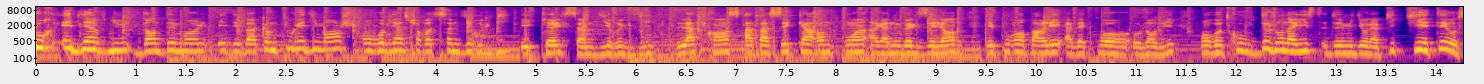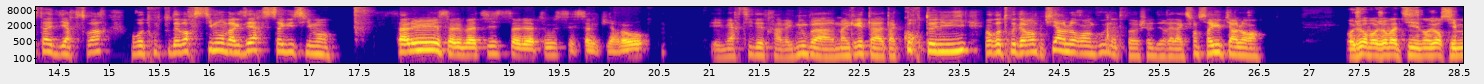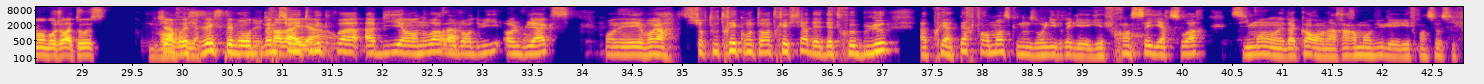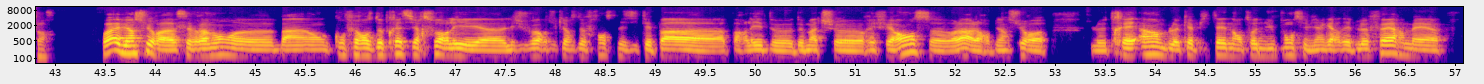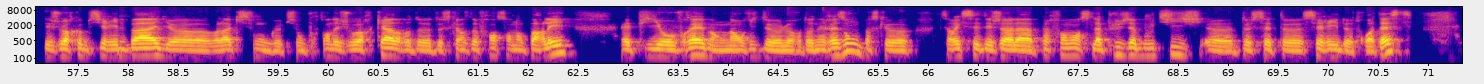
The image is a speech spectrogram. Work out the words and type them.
Bonjour et bienvenue dans Démol et Débat. Comme tous les dimanches, on revient sur votre samedi rugby. Et quel samedi rugby La France a passé 40 points à la Nouvelle-Zélande. Et pour en parler avec moi aujourd'hui, on retrouve deux journalistes de Midi Olympique qui étaient au stade hier soir. On retrouve tout d'abord Simon Wagzer. Salut Simon. Salut, salut Baptiste, salut à tous et salut Pierrot. Et merci d'être avec nous bah, malgré ta, courte nuit. On retrouve également Pierre-Laurent Gou, notre chef de rédaction. Salut Pierre-Laurent. Bonjour, bonjour Baptiste, bonjour Simon, bonjour à tous. Tiens, préciser que c'était pour du Même travail. si on est tous les hein. trois habillés en noir aujourd'hui, All Blacks, on est voilà, surtout très contents, très fiers d'être bleus après la performance que nous ont livré les, les Français hier soir. Simon, on est d'accord, on a rarement vu les, les Français aussi forts. Ouais, bien sûr. euh, C'est vraiment euh, ben, en conférence de presse hier soir, les, euh, les joueurs du 15 de France n'hésitaient pas à parler de, de matchs euh, référence. Voilà, alors bien sûr, le très humble capitaine Antoine Dupont s'est bien gardé de le faire, mais des joueurs comme Cyril Bay, euh, voilà, qui sont, qui sont pourtant des joueurs cadres de, de ce 15 de France, en ont parlé. Et puis au vrai, ben, on a envie de leur donner raison parce que c'est vrai que c'est déjà la performance la plus aboutie euh, de cette euh, série de trois tests.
